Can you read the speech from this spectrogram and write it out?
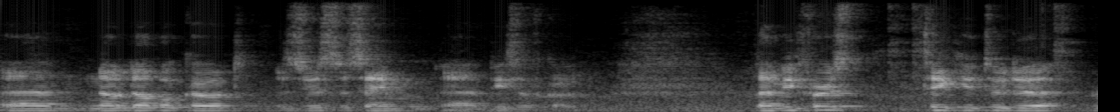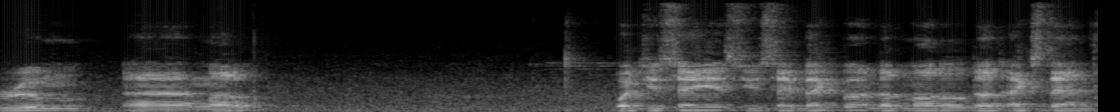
uh, no double code, it's just the same uh, piece of code. Let me first take you to the room uh, model. What you say is you say backbone.model.extend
